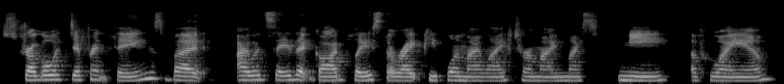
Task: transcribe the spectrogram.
struggle with different things, but I would say that God placed the right people in my life to remind my me of who I am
